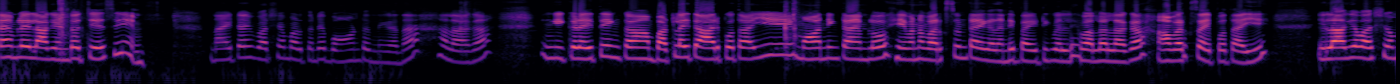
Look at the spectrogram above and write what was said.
టైంలో ఇలాగ ఎండ వచ్చేసి నైట్ టైం వర్షం పడుతుంటే బాగుంటుంది కదా అలాగా? ఇంక ఇక్కడైతే ఇంకా బట్టలు అయితే ఆరిపోతాయి. మార్నింగ్ టైంలో ఏమైనా వర్క్స్ ఉంటాయి కదండి బయటికి వెళ్ళే వాళ్ళలాగా ఆ వర్క్స్ అయిపోతాయి. ఇలాగే వర్షం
